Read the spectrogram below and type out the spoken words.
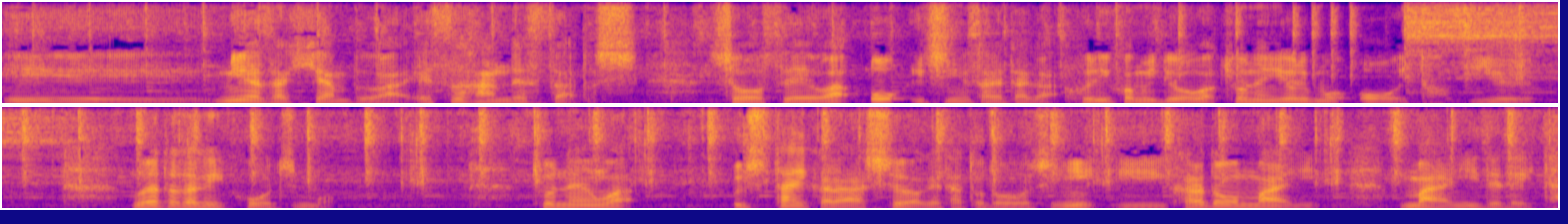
えー、宮崎キャンプは S 班でスタートし、調整はを一任されたが、振り込み量は去年よりも多いという。村田打撃コーチも、去年は打ちたいから足を上げたと同時に、体も前に、前に出ていた。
